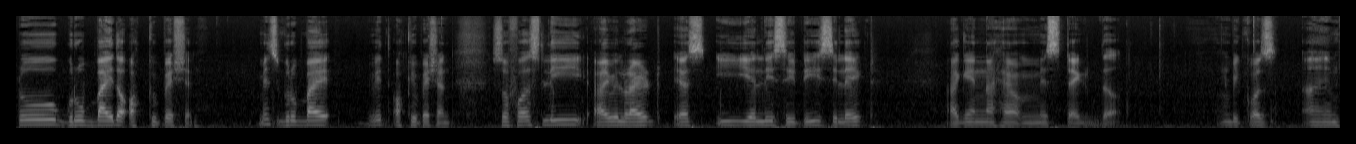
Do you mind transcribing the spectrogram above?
to group by the occupation. Means group by with occupation. So firstly i will write s e l e c t select. Again i have mistaked the because i am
